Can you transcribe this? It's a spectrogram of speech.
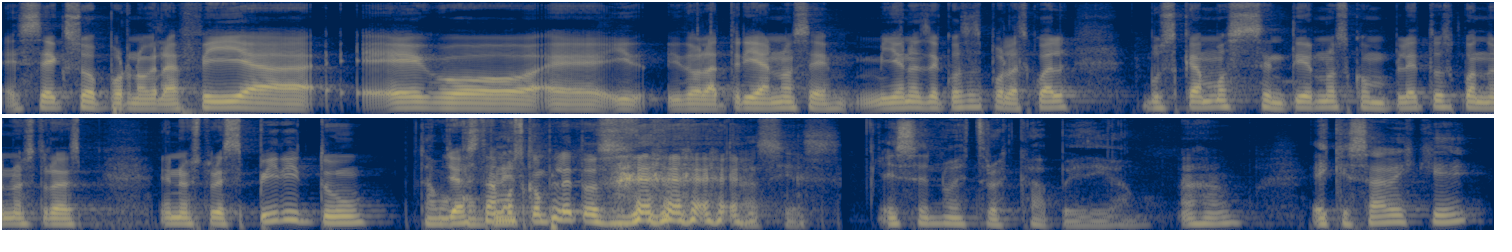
eh, sexo, pornografía, ego, eh, idolatría, no sé, millones de cosas por las cuales buscamos sentirnos completos cuando nuestro, es- en nuestro espíritu Estamos ya estamos completos. Así es. Ese es nuestro escape, digamos. Ajá. Es que, ¿sabes qué?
